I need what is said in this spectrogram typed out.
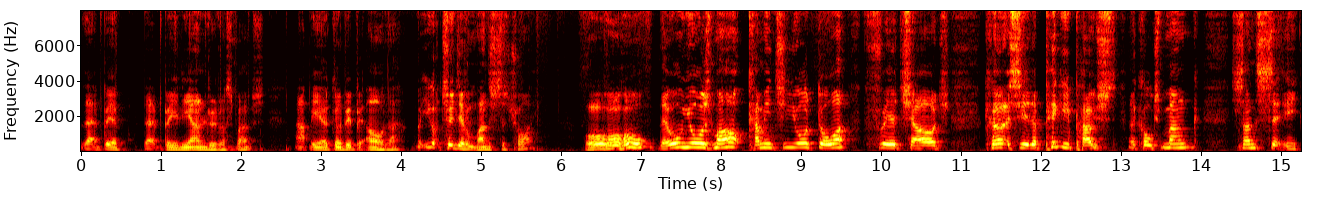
that'd be a, that'd be the hundred, I suppose. Up here, going to be a bit harder, but you have got two different ones to try. Oh, they're all yours, Mark. Coming to your door free of charge, courtesy of the Piggy Post, and of course Monk, Sun City,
